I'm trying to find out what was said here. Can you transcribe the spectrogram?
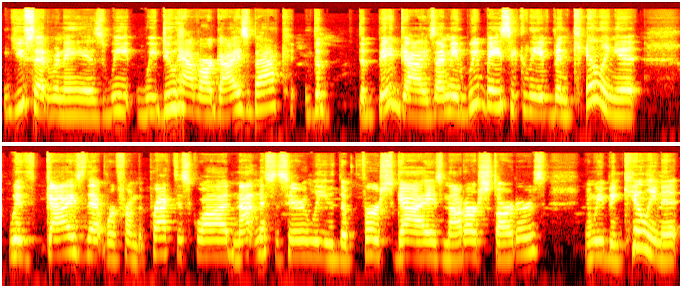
you said, Renee, is we we do have our guys back. The the big guys. I mean, we basically have been killing it with guys that were from the practice squad, not necessarily the first guys, not our starters and we've been killing it.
